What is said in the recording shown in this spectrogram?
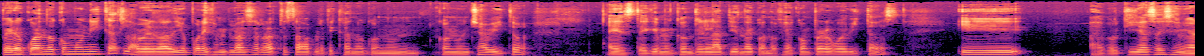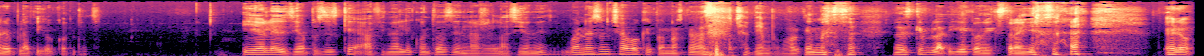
Pero cuando comunicas la verdad, yo por ejemplo hace rato estaba platicando con un, con un chavito, este, que me encontré en la tienda cuando fui a comprar huevitos y Porque ya soy señora y platico con todos. Y yo le decía, pues es que a final de cuentas en las relaciones, bueno, es un chavo que conozco hace mucho tiempo, porque no no es que platique con extraños, pero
